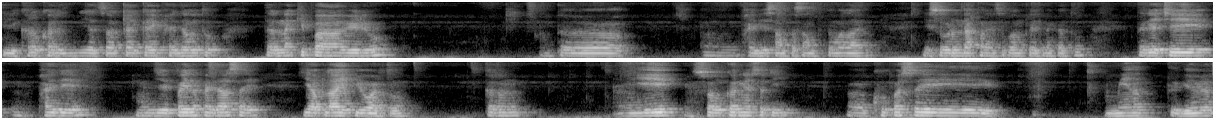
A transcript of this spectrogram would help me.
ते खरोखर याचा काय काय फायदा होतो तर नक्की पहा व्हिडिओ. तर फायदे सांगता सांगता तुम्हाला हे सोडून दाखवण्याचा पण प्रयत्न करतो. तर याचे फायदे म्हणजे पहिला फायदा असा आहे की आपला आय क्यू वाढतो. कारण हे सॉल्व करण्यासाठी खूप असे मेहनत घ्याव्यात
